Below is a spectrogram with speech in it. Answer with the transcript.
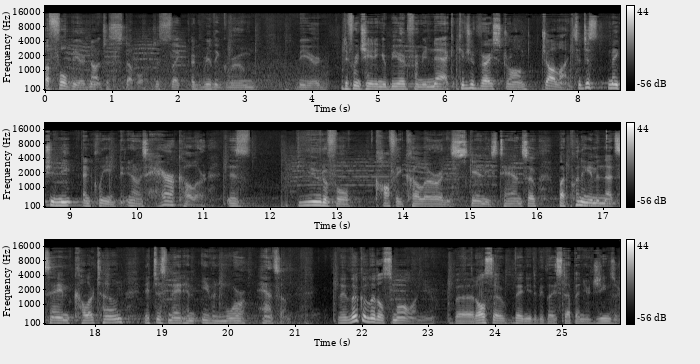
a full beard, not just stubble. Just like a really groomed beard. Differentiating your beard from your neck gives you a very strong jawline. So it just makes you neat and clean. You know, his hair color is beautiful coffee color and his skin, he's tan. So by putting him in that same color tone, it just made him even more handsome. They look a little small on you, but also they need to be laced up and your jeans are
